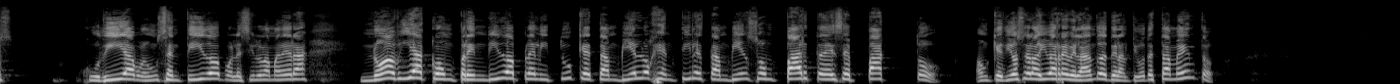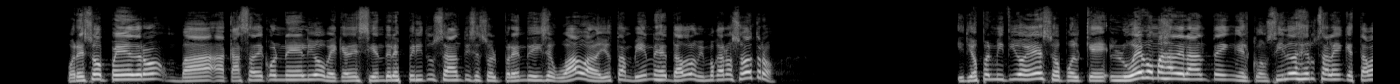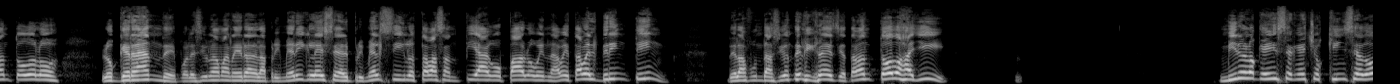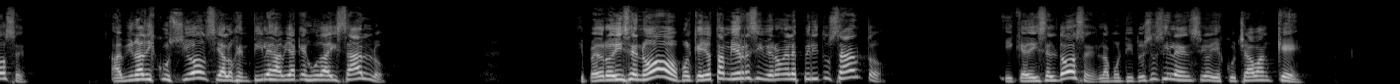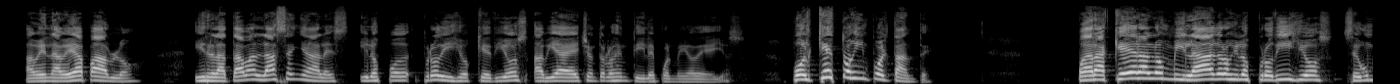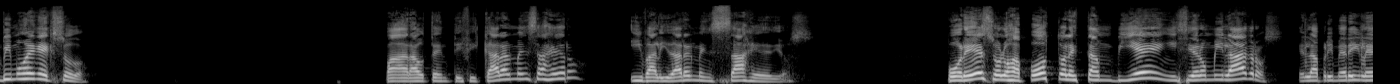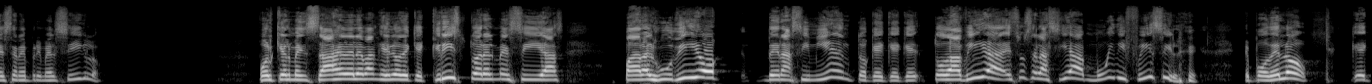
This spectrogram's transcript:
judía, en un sentido, por decirlo de una manera, no había comprendido a plenitud que también los gentiles también son parte de ese pacto, aunque Dios se lo iba revelando desde el Antiguo Testamento. Por eso Pedro va a casa de Cornelio, ve que desciende el Espíritu Santo y se sorprende y dice, wow, a Dios también les he dado lo mismo que a nosotros. Y Dios permitió eso porque luego más adelante en el concilio de Jerusalén, que estaban todos los, los grandes, por decir una manera, de la primera iglesia del primer siglo, estaba Santiago, Pablo, Bernabé, estaba el Dream Team de la fundación de la iglesia, estaban todos allí. Miren lo que dice en Hechos 15, 12. Había una discusión si a los gentiles había que judaizarlo. Y Pedro dice, no, porque ellos también recibieron el Espíritu Santo. ¿Y qué dice el 12? La multitud hizo silencio y escuchaban que a Bernabé a Pablo y relataban las señales y los prodigios que Dios había hecho entre los gentiles por medio de ellos. ¿Por qué esto es importante? ¿Para qué eran los milagros y los prodigios, según vimos en Éxodo? Para autentificar al mensajero y validar el mensaje de Dios. Por eso los apóstoles también hicieron milagros en la primera iglesia en el primer siglo. Porque el mensaje del Evangelio de que Cristo era el Mesías, para el judío de nacimiento, que, todavía eso se le hacía muy difícil poderlo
